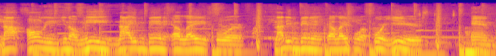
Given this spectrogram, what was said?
not only you know me not even being in LA for not even being in LA for four years and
